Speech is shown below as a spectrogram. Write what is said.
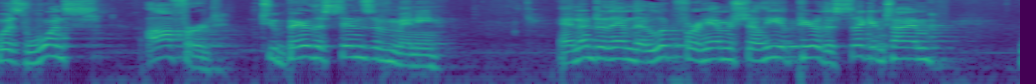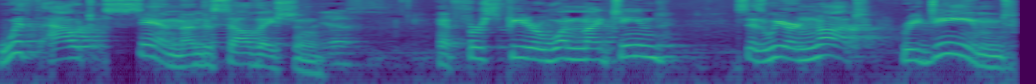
was once offered to bear the sins of many, and unto them that look for him shall he appear the second time without sin unto salvation. Yes. And 1 Peter 1:19 says we are not redeemed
